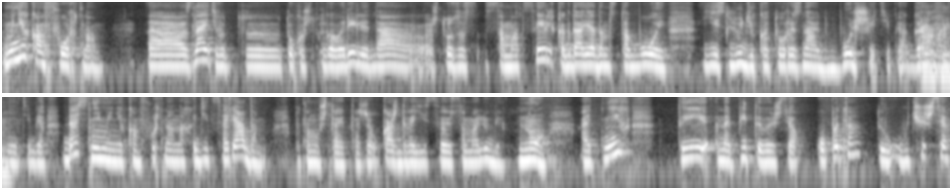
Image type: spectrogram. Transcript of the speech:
мне комфортно. Э, знаете, вот э, только что говорили, да, что за самоцель, когда рядом с тобой есть люди, которые знают больше тебя, грамотнее uh-huh. тебя. Да, с ними некомфортно находиться рядом, потому что это же у каждого есть свое самолюбие. Но от них ты напитываешься опыта, ты учишься.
